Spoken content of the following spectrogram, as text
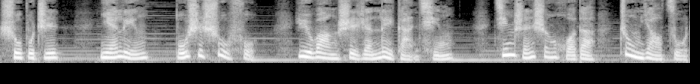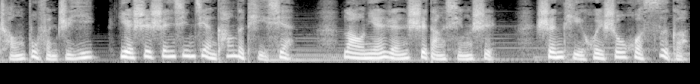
殊不知，年龄不是束缚，欲望是人类感情、精神生活的重要组成部分之一，也是身心健康的体现。老年人适当行事，身体会收获四个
